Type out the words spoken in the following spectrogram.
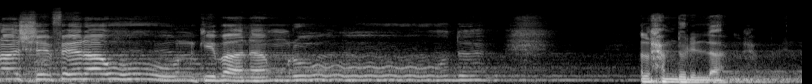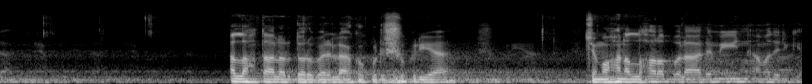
না সে ফেরাউন কিবা নমরুদ আলহামদুলিল্লাহ। আল্লাহ তালার দরবারে লাখো কোটি শুক্রিয়া। যে মহান আল্লাহ রব্বুল আলমিন আমাদেরকে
